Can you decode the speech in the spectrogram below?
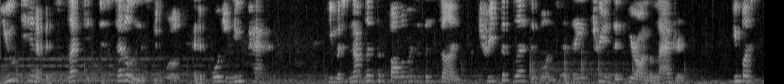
you ten have been selected to settle in this new world and to forge a new path. You must not let the followers of the sun treat the blessed ones as they have treated them here on Eladrin. You must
